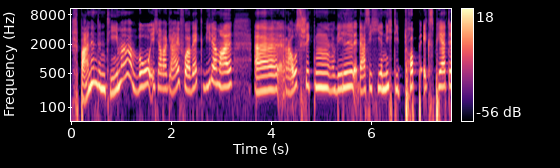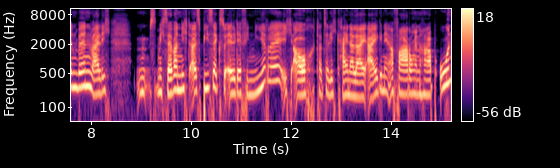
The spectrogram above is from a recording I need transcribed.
spannenden Thema, wo ich aber gleich vorweg wieder mal äh, rausschicken will, dass ich hier nicht die Top-Expertin bin, weil ich mich selber nicht als bisexuell definiere, ich auch tatsächlich keinerlei eigene Erfahrungen habe und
